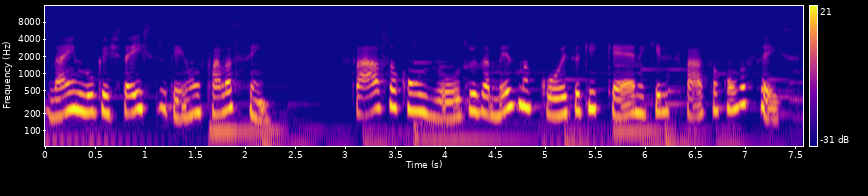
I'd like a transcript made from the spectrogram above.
Lá em Lucas 6,31 fala assim: Façam com os outros a mesma coisa que querem que eles façam com vocês.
